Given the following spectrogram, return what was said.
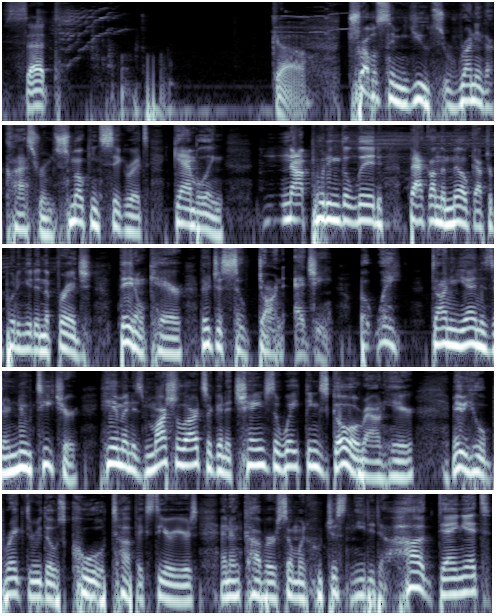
set, go. Troublesome youths running a classroom, smoking cigarettes, gambling, not putting the lid back on the milk after putting it in the fridge. They don't care. They're just so darn edgy. But wait, Donnie Yen is their new teacher. Him and his martial arts are going to change the way things go around here. Maybe he'll break through those cool, tough exteriors and uncover someone who just needed a hug, dang it.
